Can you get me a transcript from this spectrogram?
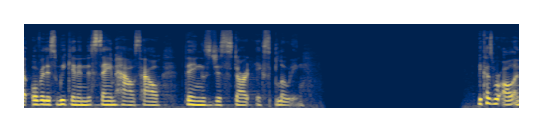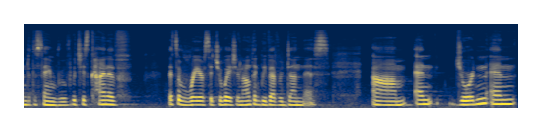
uh, over this weekend in this same house, how things just start exploding. Because we're all under the same roof, which is kind of it's a rare situation. I don't think we've ever done this. Um, and Jordan and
